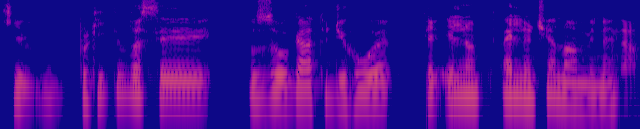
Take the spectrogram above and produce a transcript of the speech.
Que, por que, que você usou gato de rua Ele, ele não, ah, ele não tinha nome, né? Não,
